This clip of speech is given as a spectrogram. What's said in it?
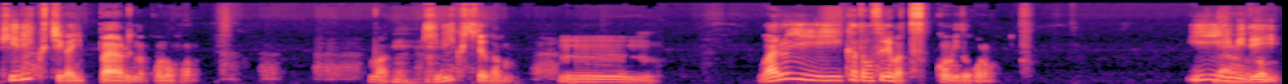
切り口がいっぱいあるの、この本。まあうんうん、切り口というか、うーん、悪い言い方をすれば突っ込みどころ。いい意味で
